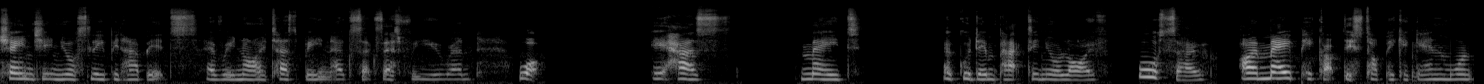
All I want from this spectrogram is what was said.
changing your sleeping habits every night has been a success for you and what it has made a good impact in your life. Also, I may pick up this topic again one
